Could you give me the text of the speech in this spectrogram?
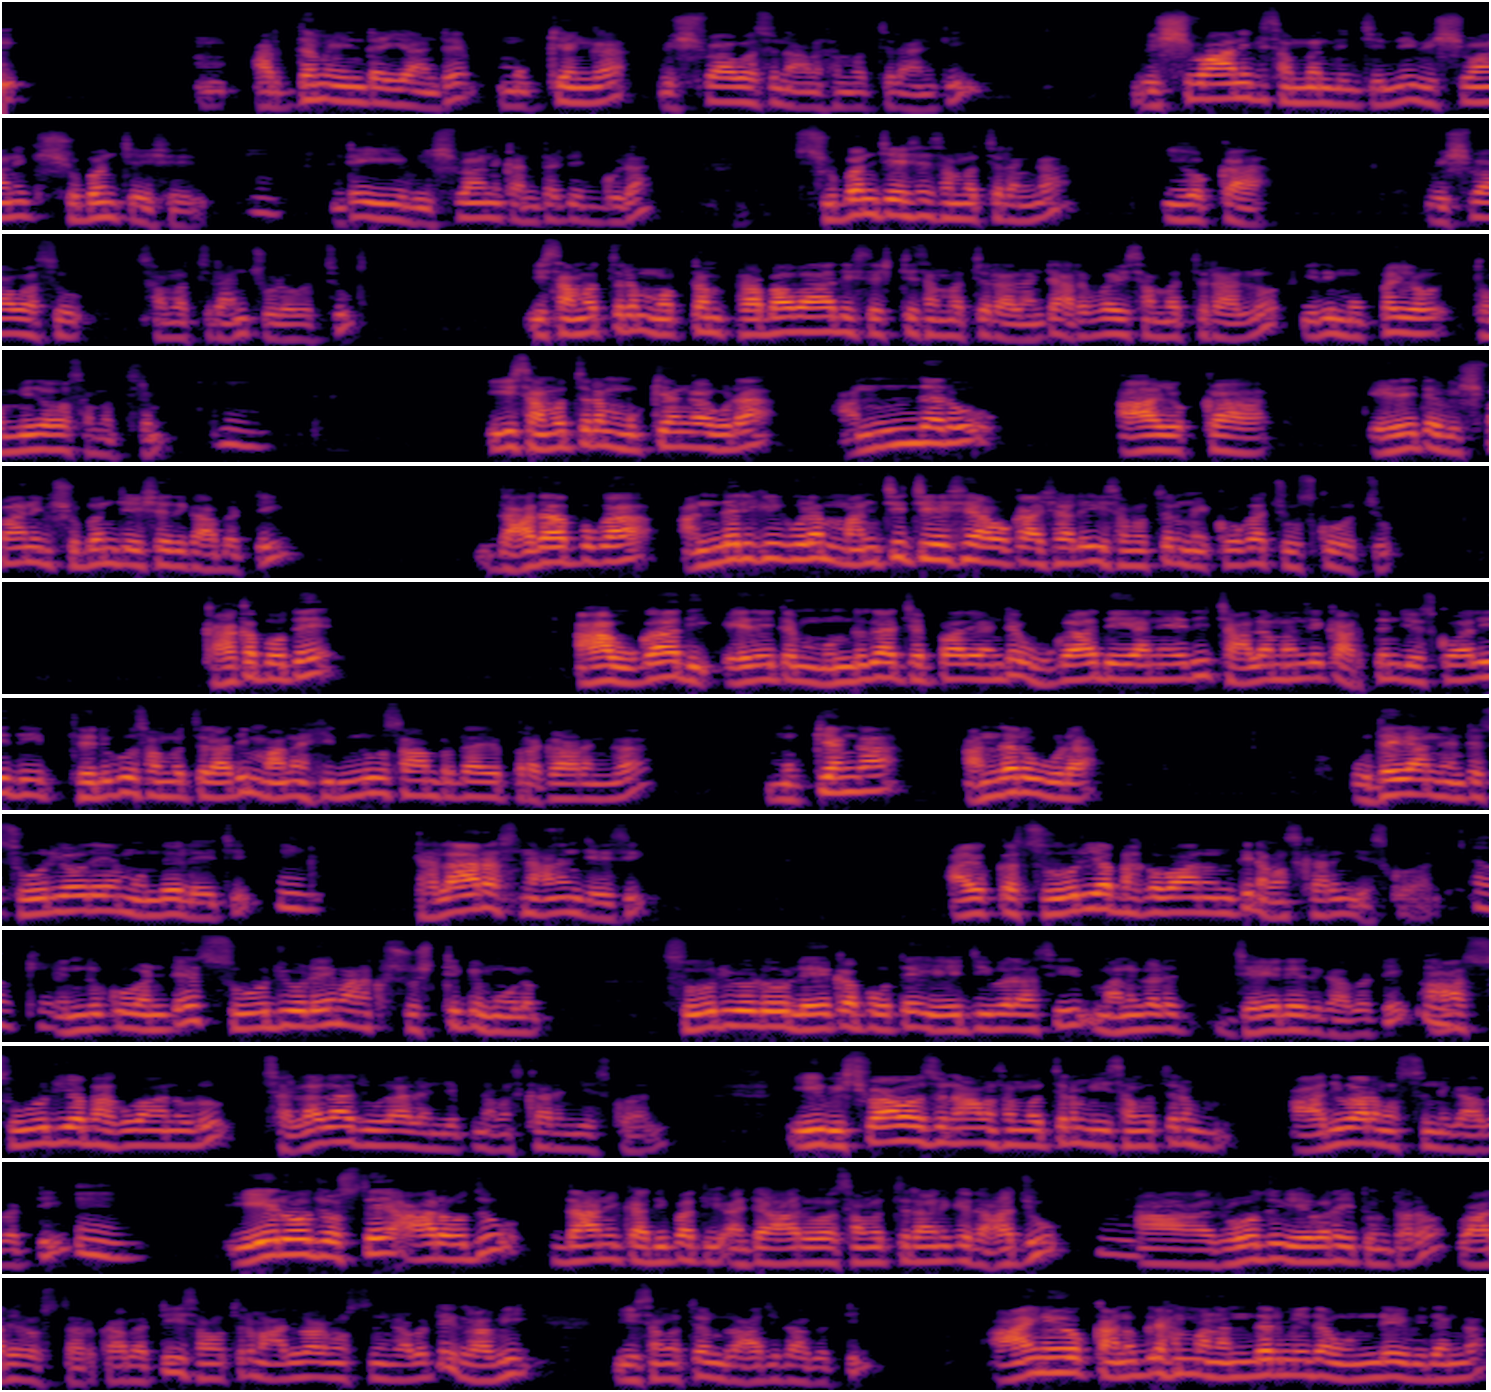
అర్థం ఏంటయ్యా అంటే ముఖ్యంగా విశ్వావసు నామ సంవత్సరానికి విశ్వానికి సంబంధించింది విశ్వానికి శుభం చేసేది. అంటే ఈ విశ్వానికి అంతటికి కూడా శుభం చేసే సంవత్సరంగా ఈ యొక్క విశ్వావసు సంవత్సరాన్ని చూడవచ్చు. ఈ సంవత్సరం మొత్తం ప్రభవాది షష్ఠి సంవత్సరాలు అంటే అరవై సంవత్సరాల్లో ఇది ముప్పై తొమ్మిదవ సంవత్సరం. ఈ సంవత్సరం ముఖ్యంగా కూడా అందరూ ఆ యొక్క ఏదైతే విశ్వానికి శుభం చేసేది కాబట్టి దాదాపుగా అందరికీ కూడా మంచి చేసే అవకాశాలు ఈ సంవత్సరం ఎక్కువగా చూసుకోవచ్చు. కాకపోతే ఆ ఉగాది ఏదైతే ముందుగా చెప్పాలి అంటే ఉగాది అనేది చాలా మందికి అర్థం చేసుకోవాలి. ఇది తెలుగు సంవత్సరాది మన హిందూ సాంప్రదాయ ప్రకారంగా ముఖ్యంగా అందరూ కూడా ఉదయాన్నే అంటే సూర్యోదయం ముందే లేచి తలార స్నానం చేసి ఆ యొక్క సూర్య భగవానునికి నమస్కారం చేసుకోవాలి. ఎందుకు అంటే సూర్యుడే మనకు సృష్టికి మూలం. సూర్యుడు లేకపోతే ఏ జీవరాశి మనుగడ చేయలేదు కాబట్టి ఆ. సూర్య భగవానుడు చల్లగా చూడాలని చెప్పి నమస్కారం చేసుకోవాలి. ఈ విశ్వావసునామ సంవత్సరం ఈ సంవత్సరం ఆదివారం వస్తుంది కాబట్టి ఏ రోజు వస్తే ఆ రోజు దానికి అధిపతి అంటే ఆ రో సంవత్సరానికి రాజు ఆ రోజు ఎవరైతే ఉంటారో వారే వస్తారు. కాబట్టి ఈ సంవత్సరం ఆదివారం వస్తుంది కాబట్టి రవి ఈ సంవత్సరం రాజు కాబట్టి ఆయన యొక్క అనుగ్రహం మనందరి మీద ఉండే విధంగా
